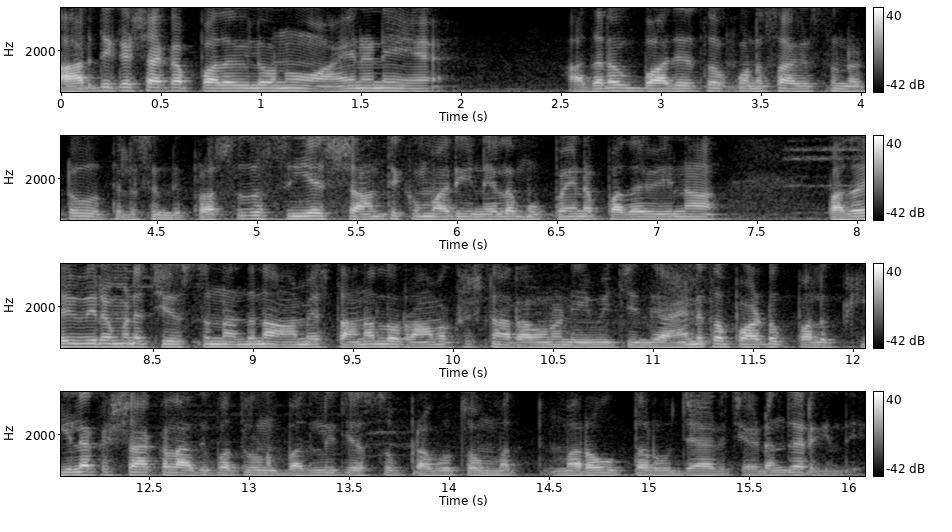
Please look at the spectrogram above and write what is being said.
ఆర్థిక శాఖ పదవిలోనూ ఆయననే అదనపు బాధ్యతతో కొనసాగిస్తున్నట్టు తెలిసింది. ప్రస్తుత సిఎస్ శాంతికుమారి నెల ముప్పైన పదవిన పదవి విరమణ చేస్తున్నందున ఆమె స్థానంలో రామకృష్ణారావును నియమించింది. ఆయనతో పాటు పలు కీలక శాఖల అధిపతులను బదిలీ చేస్తూ ప్రభుత్వం మత్- మరో ఉత్తర్వు జారీ చేయడం జరిగింది.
